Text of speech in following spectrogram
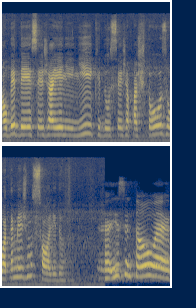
Ao bebê, seja ele líquido, seja pastoso ou até mesmo sólido. É, isso então é,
